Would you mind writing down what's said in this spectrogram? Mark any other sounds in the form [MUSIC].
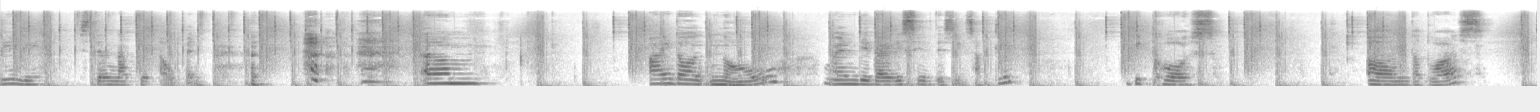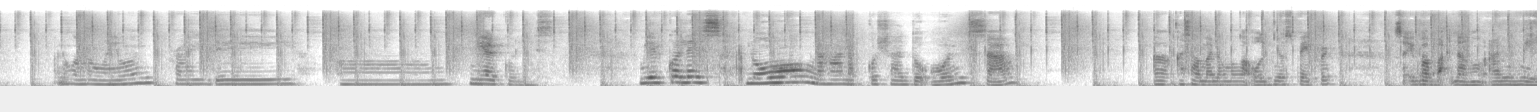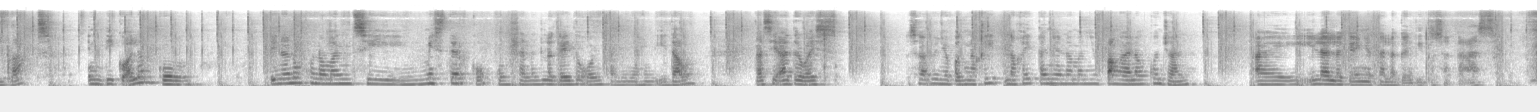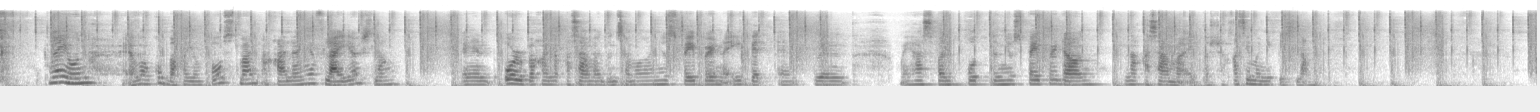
really still not yet open. [LAUGHS] Um I don't know when did I receive this exactly because um that was anong araw ngayon? Friday um Miyerkules Miyerkules nung nahanap ko siya doon sa ah, kasama ng mga old newspaper sa ibaba ng aming mailbox. Hindi ko alam kung tinanong ko naman si mister ko kung siya naglagay doon. Sabi niya hindi daw. Kasi otherwise, sabi niya pag nakita, nakita niya naman yung pangalan ko dyan, ay ilalagay niya talaga dito sa taas. Ngayon, ewan ko baka yung postman, akala niya flyers lang. And, or baka nakasama dun sa mga newspaper na ipit. And when my husband put the newspaper down, nakasama ito siya kasi manipis lang.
